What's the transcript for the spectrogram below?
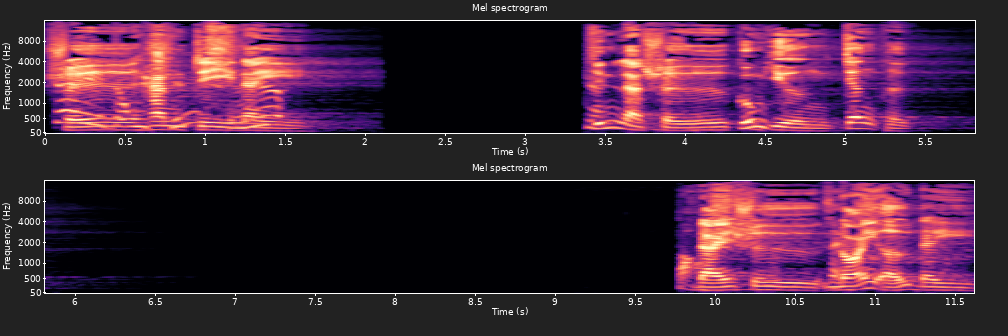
Sự hành trì này Chính là sự cúng dường chân thực. Đại sư nói ở đây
